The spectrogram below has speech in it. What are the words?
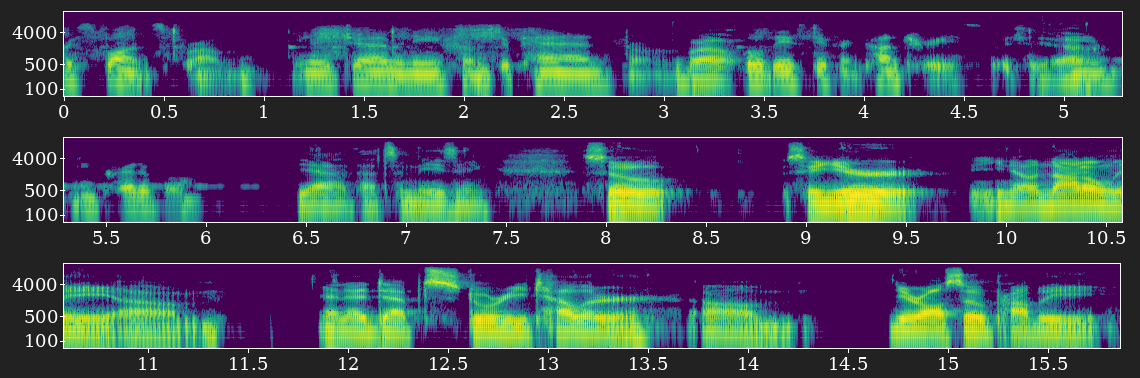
response from you know Germany, from Japan, from wow. all these different countries, which has yeah. been incredible. Yeah, that's amazing. So, so you're you know not only um, an adept storyteller, um, you're also probably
